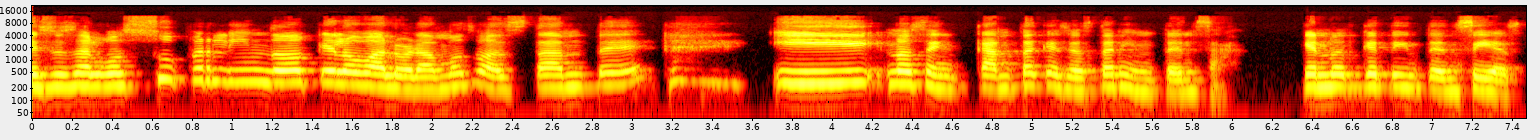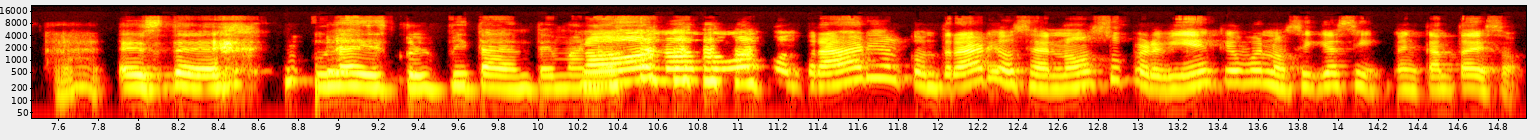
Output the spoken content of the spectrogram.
eso es algo súper lindo que lo valoramos bastante y nos encanta que seas tan intensa, que, no, que te intensíes. Este, Una disculpita de antemano. no, no, no, al contrario, al contrario, o sea, no, súper bien, qué bueno, sigue así, me encanta eso.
